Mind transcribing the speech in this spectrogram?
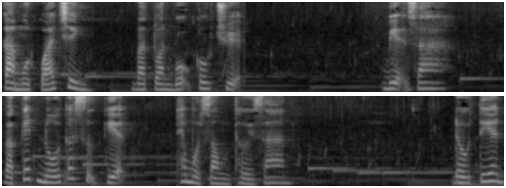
cả một quá trình và toàn bộ câu chuyện. Bịa ra và kết nối các sự kiện theo một dòng thời gian. Đầu tiên,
